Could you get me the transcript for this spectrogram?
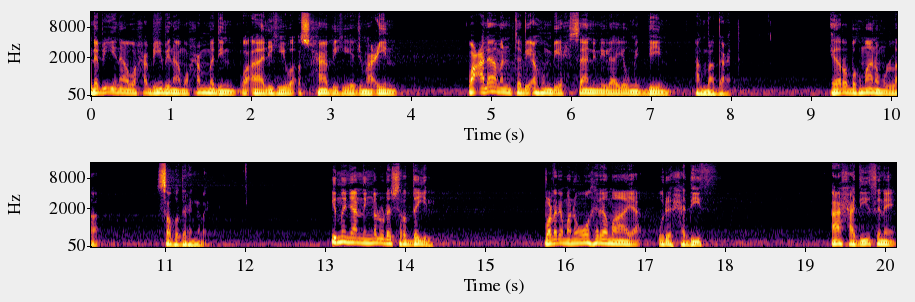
نبينا وحبيبنا محمد وآله وأصحابه أجمعين وعلى من تبعهم بإحسان إلى يوم الدين أما بعد ഏറെ ബഹുമാനമുള്ള സഹോദരങ്ങളെ ഇന്ന് ഞാൻ നിങ്ങളുടെ ശ്രദ്ധയിൽ വളരെ മനോഹരമായ ഒരു ഹദീസ് ആ ഹദീസിനെ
